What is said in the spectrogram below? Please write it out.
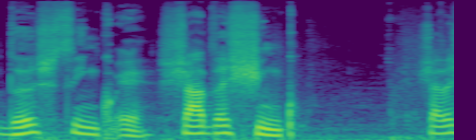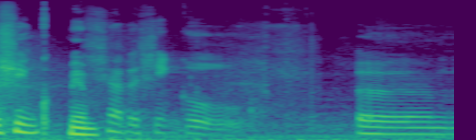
das 5, é Chá das 5. Chá das 5 mesmo. Chara cinco. Ahm,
